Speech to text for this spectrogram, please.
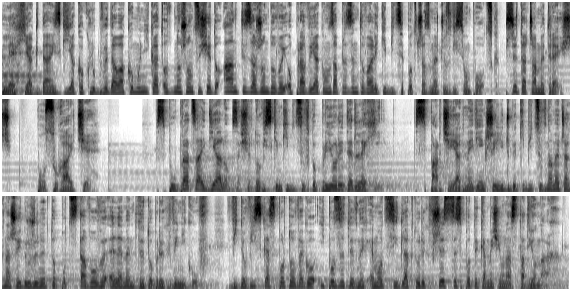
Lechia Gdańsk jako klub wydała komunikat odnoszący się do antyzarządowej oprawy, jaką zaprezentowali kibice podczas meczu z Wisłą Płock. Przytaczamy treść. Posłuchajcie. Współpraca i dialog ze środowiskiem kibiców to priorytet Lechii. Wsparcie jak największej liczby kibiców na meczach naszej drużyny to podstawowy element do dobrych wyników, widowiska sportowego i pozytywnych emocji, dla których wszyscy spotykamy się na stadionach.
